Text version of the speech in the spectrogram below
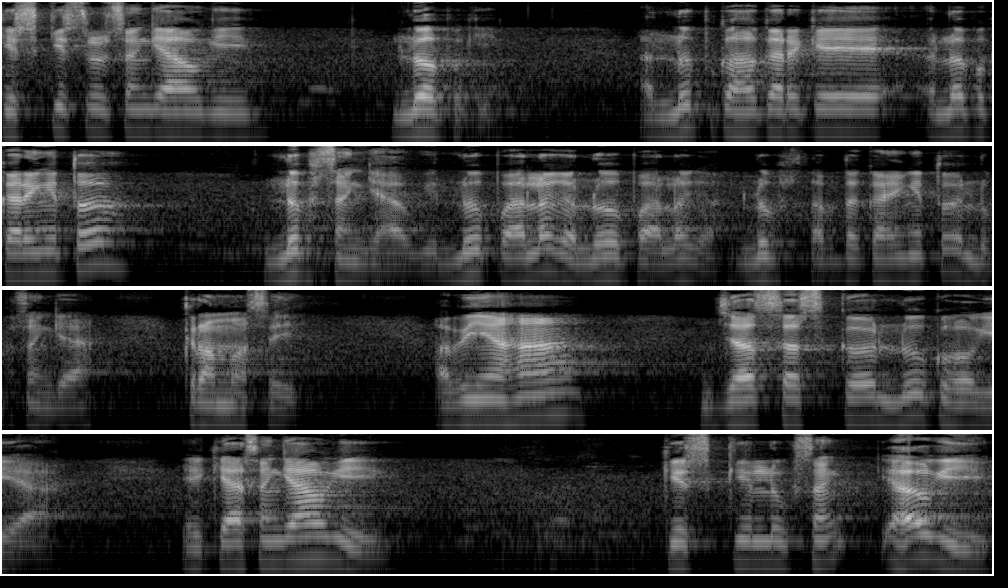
किसकी किस संज्ञा होगी? लोप की। और लुप कह करके लोप करेंगे तो लुप संज्ञा होगी। लुप अलग, लोप अलग। लुप शब्द कहेंगे तो लुप संज्ञा क्रम से। अभी यहाँ जस को लुक हो गया। ये क्या संज्ञा होगी? किसकी लुक संज्ञा होगी?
